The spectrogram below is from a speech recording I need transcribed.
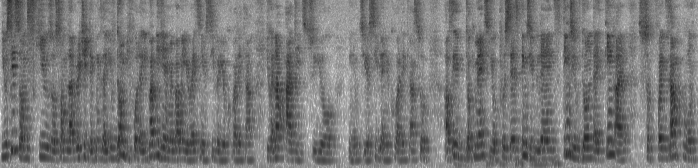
you see some skills or some laboratory techniques that you've done before that you probably didn't remember when you're writing your CV or your cover letter. You can now add it to your you know, to your CV and your cover letter. So I'll say document your process, things you've learned, things you've done that I think are so. For example,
